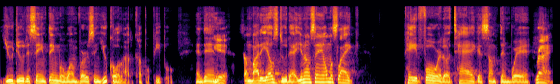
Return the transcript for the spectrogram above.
you do the same thing with one verse and you call out a couple people. And then yeah somebody else do that. You know what I'm saying? Almost like paid forward or tag or something where right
